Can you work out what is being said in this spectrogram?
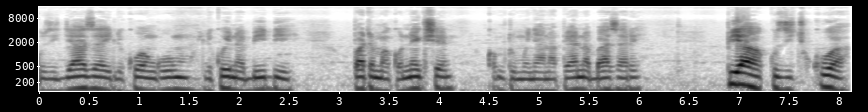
kuzijaza ilikuwa ngumu. Ilikuwa inabidi upate ma connection kwa mtu mwenye anapeana basari, pia kuzichukua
